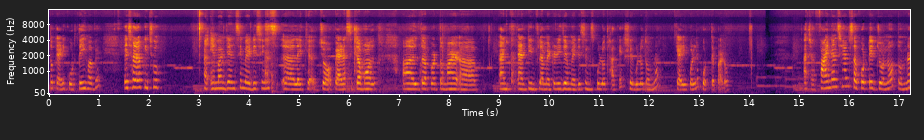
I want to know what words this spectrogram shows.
তো ক্যারি করতেই হবে। এছাড়াও কিছু এমার্জেন্সি মেডিসিনস লাইক জ প্যারাসিটামল তারপর তোমার অ্যান্টি ইনফ্ল্যামেটরি যে মেডিসিনসগুলো থাকে, সেগুলো তোমরা ক্যারি করলে করতে পারো। আচ্ছা ফাইন্যান্সিয়াল সাপোর্টের জন্য তোমরা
